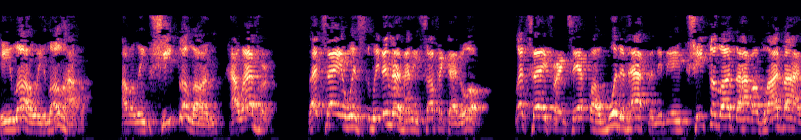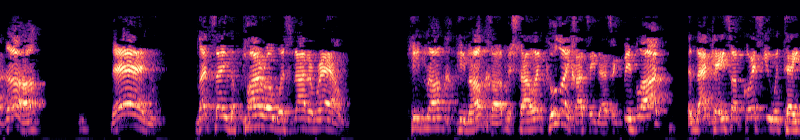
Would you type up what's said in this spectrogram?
Elo, Elo Hava. Avalib however, let's say it was, we didn't have any suffix at all. Let's say, for example, would have happened if you Shitalon to have a Vlad then, let's say the Paro was not around. Uh, Vlad. In that case, of course, you would take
